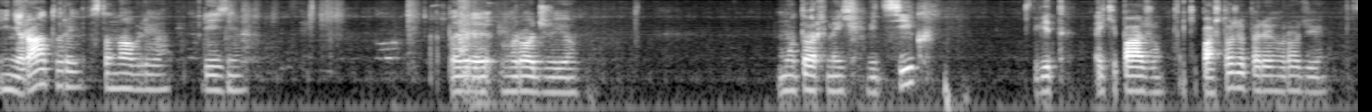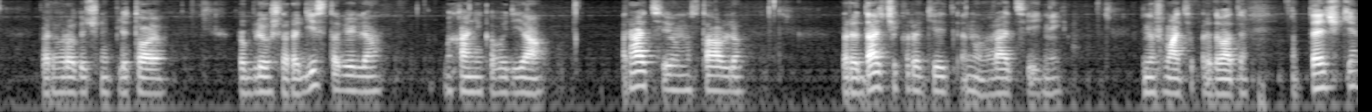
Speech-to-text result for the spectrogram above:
Генератори встановлюю різні. Перегороджую моторний відсік від екіпажу. Екіпаж теж перегороджую перегородочною плітою. Роблю ще радіста біля механіка водія. Рацію йому ставлю. Передатчик раді... ну, раційний. Інформацію передавати аптечки.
